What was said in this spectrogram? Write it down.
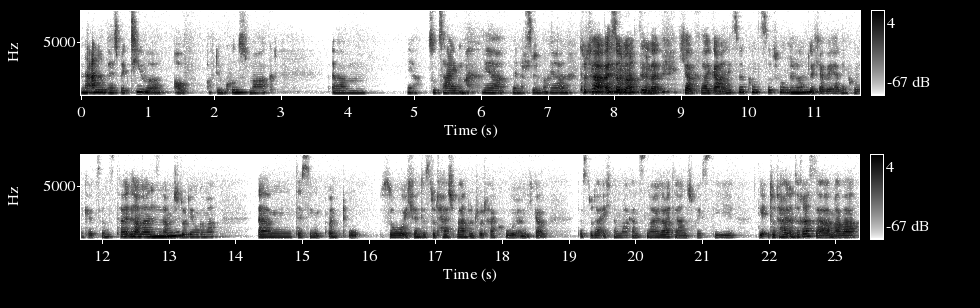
eine andere Perspektive auf, auf dem Kunstmarkt ähm, ja, zu zeigen, Ja, wenn das Sinn macht. ja, total. Also macht Sinn, ich habe vorher gar nichts mit Kunst zu tun Mhm. gehabt. Ich habe eher den Kommunikationsteil damals Mhm. am Studium gemacht. Ähm, deswegen, und oh, so, ich finde das total spannend und total cool. Und ich glaube, dass du da echt nochmal ganz neue Leute ansprichst, die, die total Interesse haben. Aber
